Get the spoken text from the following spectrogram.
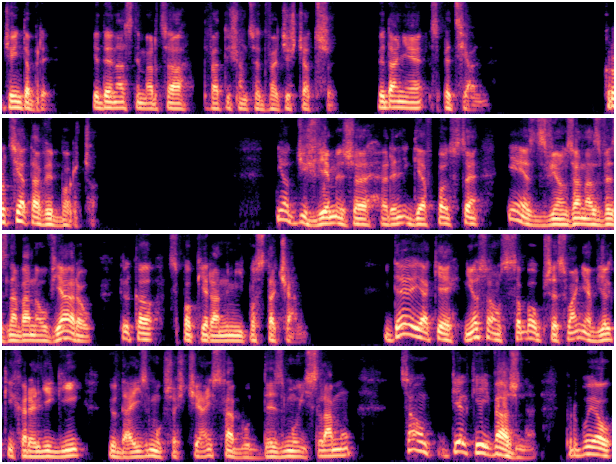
Dzień dobry. 11 marca 2023. Wydanie specjalne. Krucjata wyborcza. Nie od dziś wiemy, że religia w Polsce nie jest związana z wyznawaną wiarą, tylko z popieranymi postaciami. Idee, jakie niosą z sobą przesłania wielkich religii judaizmu, chrześcijaństwa, buddyzmu, islamu, są wielkie i ważne. Próbują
